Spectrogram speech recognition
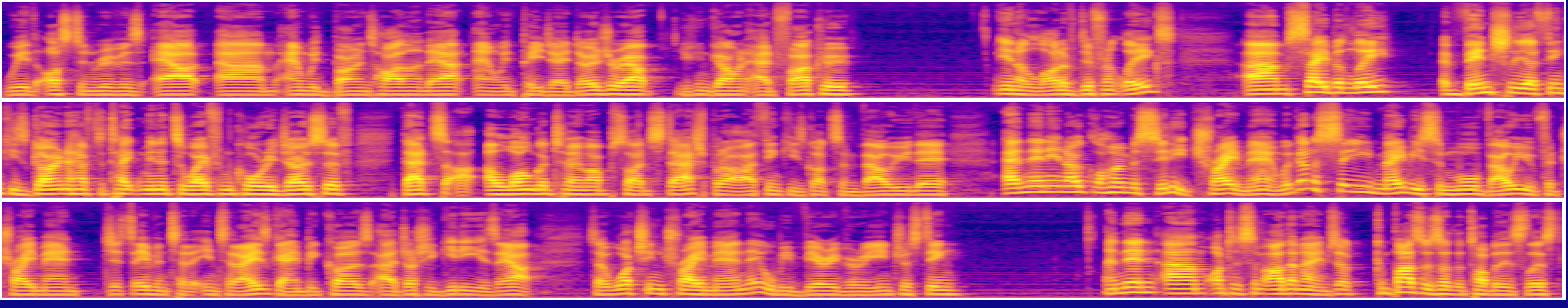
with Austin Rivers out um, and with Bones Hyland out and with PJ Dozier out. You can go and add Facu in a lot of different leagues. Um, Saben Lee, eventually I think he's going to have to take minutes away from Cory Joseph. That's a, longer term upside stash, but I think he's got some value there. And then in Oklahoma City, Tre Mann. We're going to see maybe some more value for Tre Mann just even to the, in today's game because uh, Joshie Giddey is out. So watching Tre Mann there will be very, very interesting. And then um, onto some other names. Campazzo's at the top of this list,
